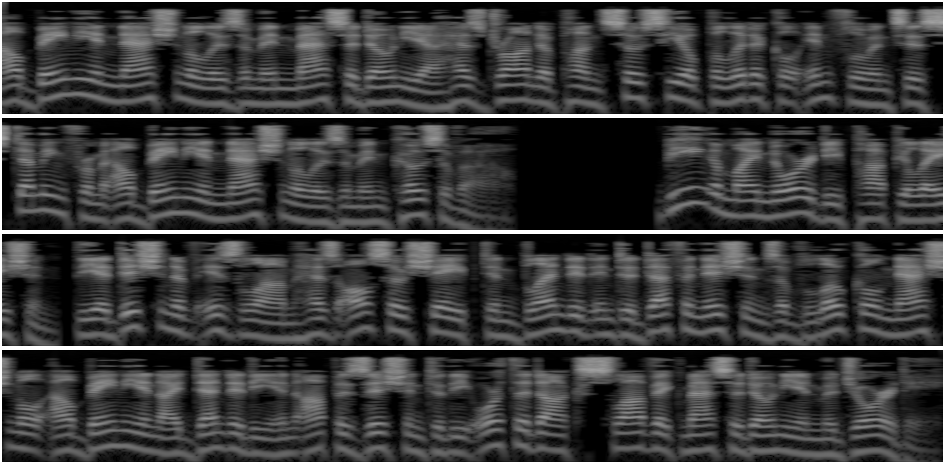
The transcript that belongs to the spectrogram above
Albanian nationalism in Macedonia has drawn upon socio-political influences stemming from Albanian nationalism in Kosovo. Being a minority population, the addition of Islam has also shaped and blended into definitions of local national Albanian identity in opposition to the Orthodox Slavic Macedonian majority.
